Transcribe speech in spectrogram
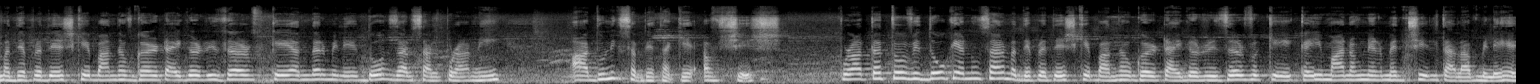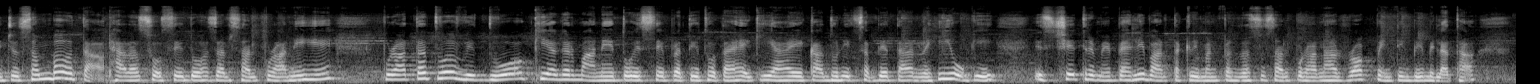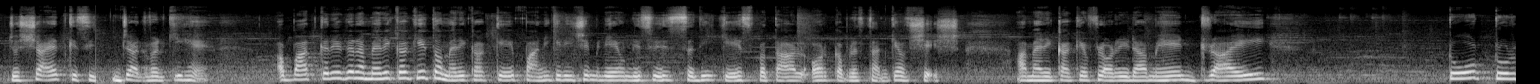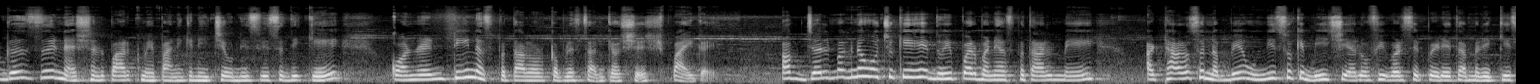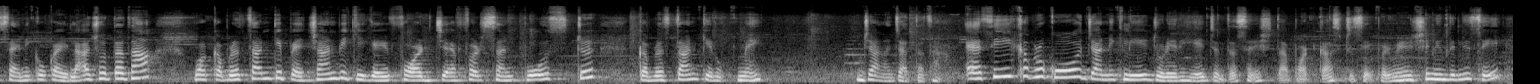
मध्य प्रदेश के Bandhavgarh tiger reserve के अंदर मिले 2000 साल पुरानी आधुनिक सभ्यता के अवशेष। पुरातत्वविदों के अनुसार मध्य प्रदेश के बांधवगढ़ टाइगर रिज़र्व के कई मानव निर्मित झील तालाब मिले हैं, जो संभवतः 1800 से 2000 साल पुराने हैं। पुरातत्वविदों की अगर माने तो इससे प्रतीत होता है कि यह एक आधुनिक सभ्यता रही होगी। इस क्षेत्र में पहली बार तकरीबन 1500 साल पुराना रॉक पेंटिंग भी मिला था, जो शायद किसी जानवर की है। अब बात करें अगर अमेरिका की तो अमेरिका के पानी के नीचे मिले उन्नीसवीं सदी के अस्पताल और कब्रिस्तान के अवशेष। अमेरिका के फ्लोरिडा में ड्राई टोटुर्गस नेशनल पार्क में पानी के नीचे 19वीं सदी के क्वारंटीन अस्पताल और कब्रिस्तान के अवशेष पाए गए। अब जलमग्न हो चुके हैं द्वीप पर बने अस्पताल में 1890-1900 के बीच येलो फीवर से पीड़ित अमेरिकी सैनिकों का इलाज होता था। वह कब्रिस्तान की पहचान भी की गई फोर्ट जेफरसन पोस्ट कब्रिस्तान के रूप में। जाना जाता था। ऐसी ही खबरों को जानने के लिए जुड़े रहिए जनता सरिश्ता पॉडकास्ट से। परमेश दिल्ली से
